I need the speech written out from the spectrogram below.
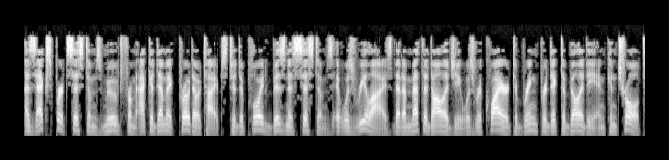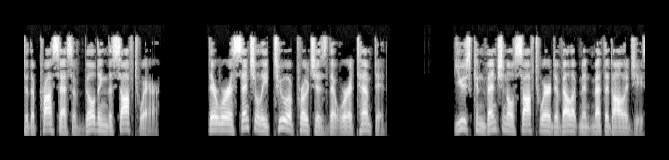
As expert systems moved from academic prototypes to deployed business systems it was realized that a methodology was required to bring predictability and control to the process of building the software. There were essentially two approaches that were attempted. Use conventional software development methodologies.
